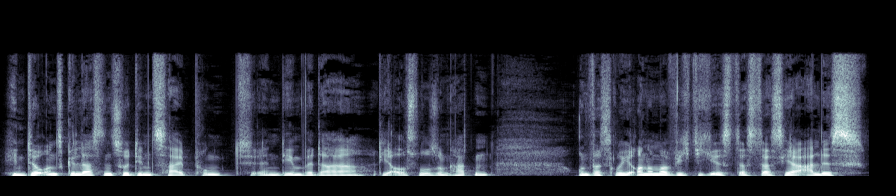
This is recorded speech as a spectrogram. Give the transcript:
hinter uns gelassen zu dem Zeitpunkt, in dem wir da die Auslosung hatten. Und was, glaube ich, auch nochmal wichtig ist, dass das ja alles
